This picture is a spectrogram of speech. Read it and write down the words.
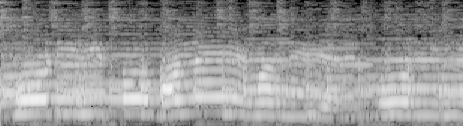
छोड़ी तो भले मने छोड़ी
